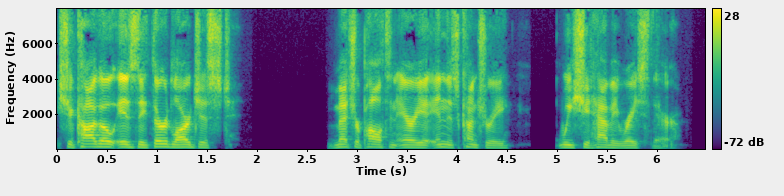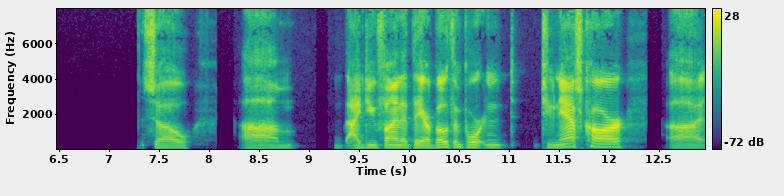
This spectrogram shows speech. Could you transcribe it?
Chicago is the third largest metropolitan area in this country. We should have a race there. So um, I do find that they are both important to NASCAR. Uh,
